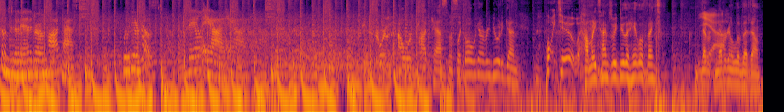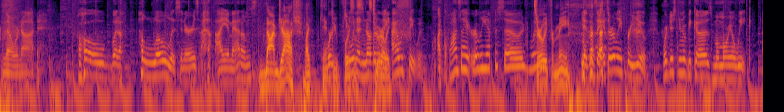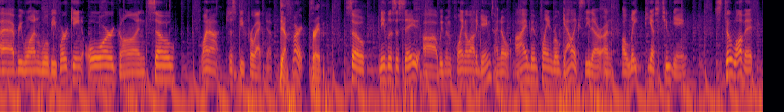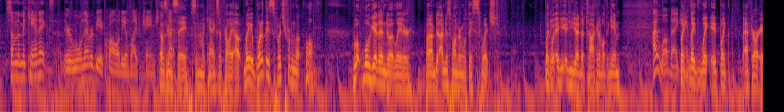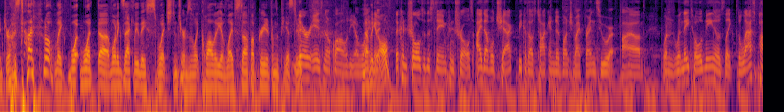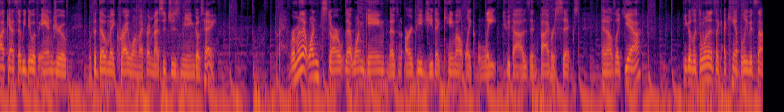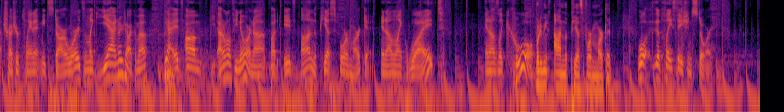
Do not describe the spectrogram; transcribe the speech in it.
Welcome to the Manadrone Podcast with your host, Vale AI. record an hour podcast and it's like, oh, we gotta redo it again. Point two. How many times do we do the Halo thing? never, Yeah. never gonna live that down. No, we're not. Oh, but uh, hello, listeners. I am Adams. I'm Josh. I can't We're do voices. doing it's another, too early. like, I would say, a quasi early episode. it's early for me. Yeah, I was gonna say it's early for you. We're just doing it because Memorial Week. Everyone will be working or gone, so why not just be proactive? Yeah. smart. Right. So, needless to say, uh, we've been playing a lot of games. I know I've been playing Rogue Galaxy that are on a late PS2 game. Still love it. Some of the mechanics, there will never be a quality of life change. I was gonna that. say some mechanics are probably out. Wait, what did they switch from the? Well, we'll, we'll get into it later. But I'm, I'm just wondering what they switched. Like, if you if you had to talking about the game, I love that game. like like it like after our intro is done, like what what uh, what exactly they switched in terms of like quality of life stuff upgraded from the PS2. There is no quality of life. Nothing at The- all? The controls are the same controls. I double checked because I was talking to a bunch of my friends who were um, when when they told me it was like the last podcast that we did with Andrew with the Devil May Cry one. My friend messages me and goes, "Hey, remember that one star that one game that's an RPG that came out like late 2005 or six?" And I was like, "Yeah." He goes like the one that's like I can't believe it's not Treasure Planet meets Star Wars. I'm like, yeah, I know what you're talking about. Yeah, it's um I don't know if you know or not, but it's on the PS4 market. And I'm like, what? And I was like, cool. what do you mean on the PS4 market? Well, the PlayStation Store.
